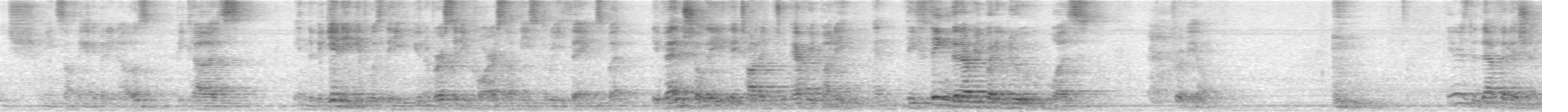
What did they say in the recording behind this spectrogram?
which means something anybody knows, because in the beginning it was the university course of these three things, but eventually they taught it to everybody, and the thing that everybody knew was trivial. Here's the definition.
